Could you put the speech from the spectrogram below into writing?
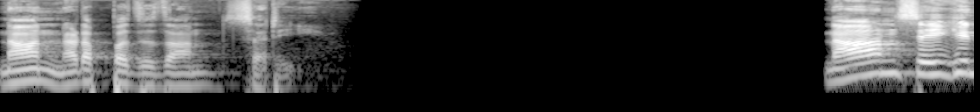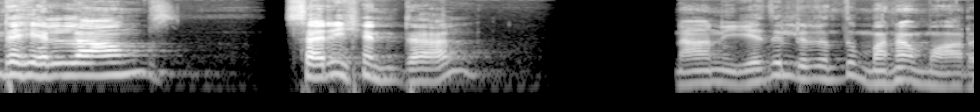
நான் நடப்பதுதான் சரி. நான் செய்கின்ற எல்லாம் சரி என்றால் நான் எதிலிருந்து மனம் மாற?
